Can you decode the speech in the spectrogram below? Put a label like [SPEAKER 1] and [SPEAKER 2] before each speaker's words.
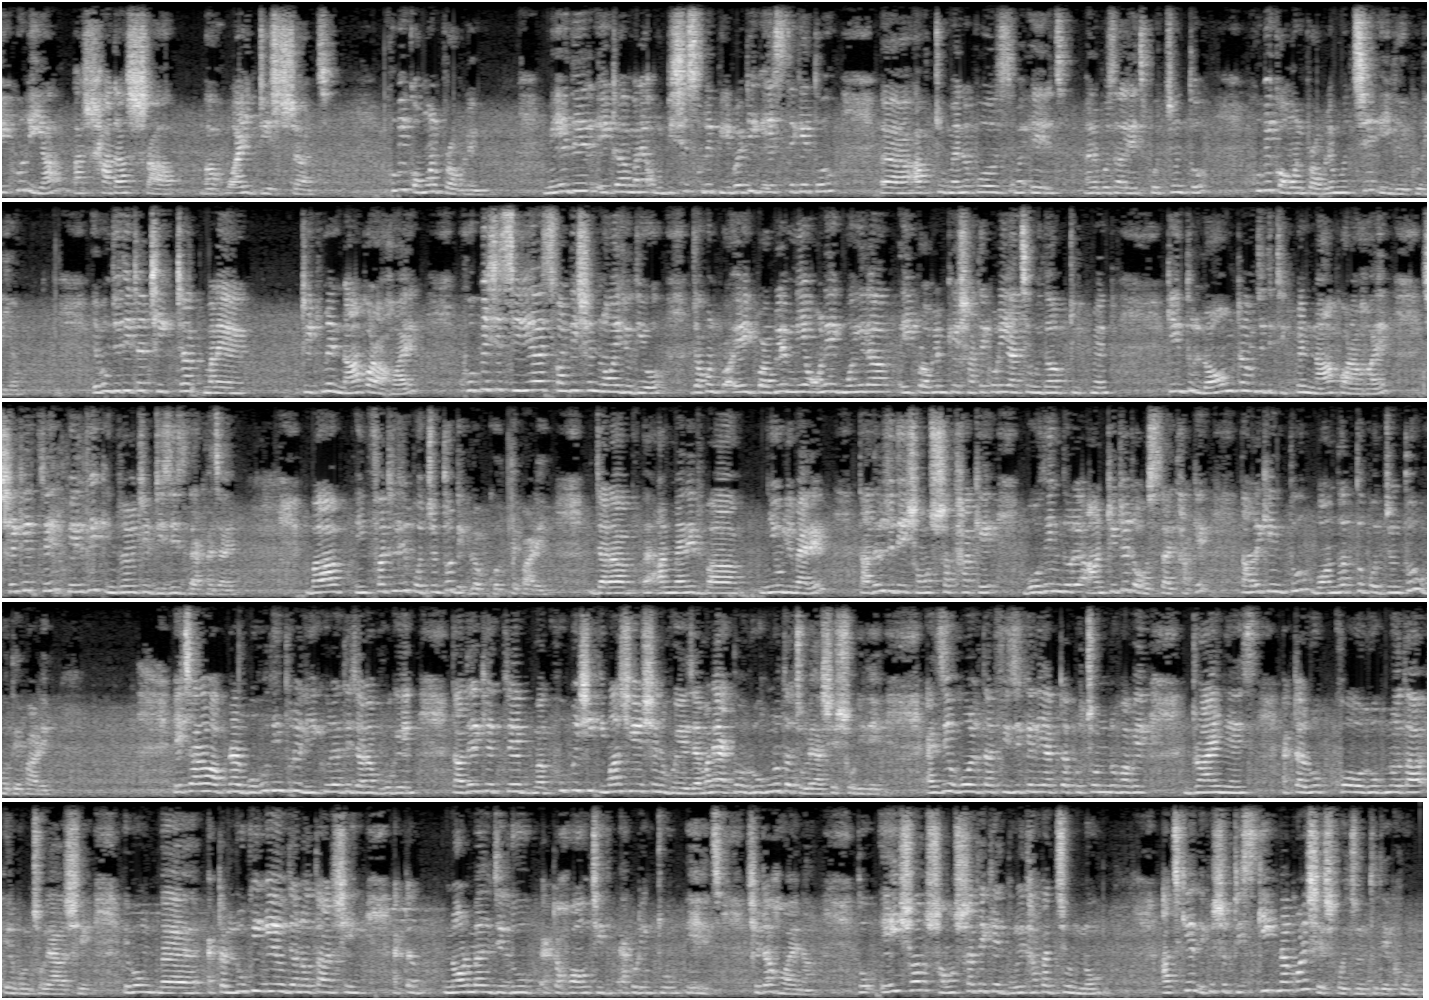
[SPEAKER 1] লিকুরিয়া বা সাদা স্রাব বা হোয়াইট ডিসচার্জ খুবই কমন প্রবলেম মেয়েদের এটা মানে বিশেষ করে পিউবার্টিক এজ থেকে তো up to menopause age menopausal age পর্যন্ত খুবই কমন প্রবলেম হচ্ছে এই লিকুরিয়া এবং যদি এটা ঠিকঠাক মানে ট্রিটমেন্ট না করা হয়, খুব বেশি সিরিয়াস কন্ডিশন নয় যদিও, যখন এই প্রবলেম নিয়ে অনেক মহিলা এই প্রবলেমকে সাথে করেই আছে উইদাউট ট্রিটমেন্ট কিন্তু লং টার্ম যদি ট্রিটমেন্ট না করা হয়, সেক্ষেত্রে পেলভিক ইনফ্লামেটরি ডিজিজ দেখা যায় বা ইনফার্টিলিটি পর্যন্ত ডেভেলপ করতে পারে। যারা আনম্যারিড বা নিউলি ম্যারিড তাদেরও যদি এই সমস্যা থাকে, বহুদিন ধরে আনট্রিটেড অবস্থায় থাকে, তাহলে কিন্তু বন্ধাত্ম পর্যন্ত হতে পারে। এছাড়াও আপনার বহুদিন ধরে লিকুইডাতে যারা ভোগেন, তাদের ক্ষেত্রে খুব বেশি ইমাসিয়েশন হয়ে যায় মানে একদম রুগ্নতা চলে আসে শরীরে। অ্যাজ এ হোল তার ফিজিক্যালি একটা প্রচণ্ডভাবে ড্রাইনেস একটা রুক্ষ রুগ্নতা এরকম চলে আসে। এবং একটা লুকিংয়েও যেন তার সেই একটা নর্মাল যে লুক একটা হওয়া উচিত অ্যাকর্ডিং টু এজ সেটা হয় না। তো এই সব সমস্যা থেকে দূরে থাকার জন্য আজকের এপিসোডটি স্কিপ না করে শেষ পর্যন্ত দেখুন।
